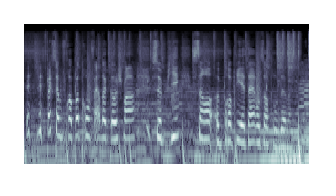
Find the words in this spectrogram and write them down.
j'espère que ça vous fera pas trop faire de cauchemar ce pied sans propriétaire. On se retrouve demain.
